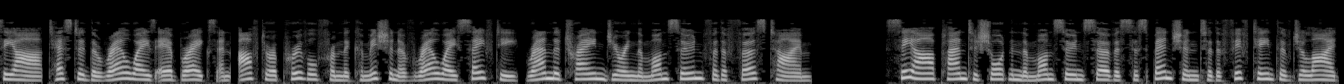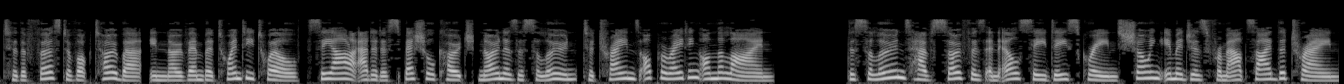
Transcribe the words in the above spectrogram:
(CR) tested the railway's air brakes and, after approval from the Commission of Railway Safety, ran the train during the monsoon for the first time. CR planned to shorten the monsoon service suspension to 15 July to 1 October. In November 2012, CR added a special coach known as a saloon to trains operating on the line. The saloons have sofas and LCD screens showing images from outside the train.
